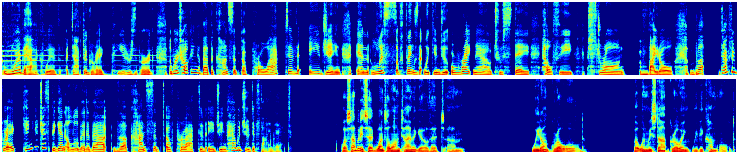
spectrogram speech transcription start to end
We're back with Dr. Greg Petersburg, and we're talking about the concept of proactive aging and lists of things that we can do right now to stay healthy, strong, vital. But Dr. Greg, can you just begin a little bit about the concept of proactive aging? How would you define that? Well, somebody said once a long time ago that um, we don't grow old, but when we stop growing, we become old.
